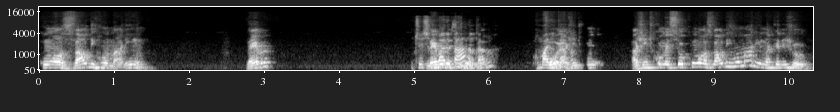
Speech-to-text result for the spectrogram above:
com Oswaldo e Romarinho, lembra? Não sei se lembra o Romário tava, tava? Romarinho foi, tava? A, gente, a gente começou com Oswaldo e Romarinho naquele jogo.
